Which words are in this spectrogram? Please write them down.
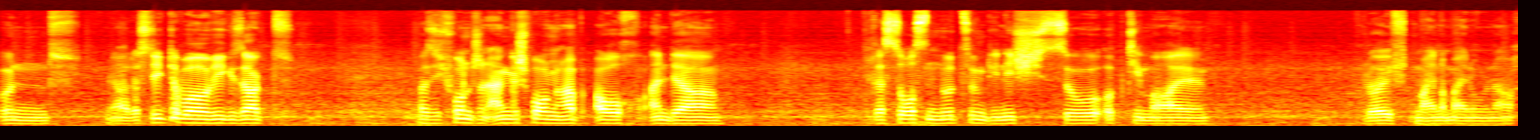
Und ja, das liegt aber, wie gesagt, was ich vorhin schon angesprochen habe, auch an der Ressourcennutzung, die nicht so optimal läuft, meiner Meinung nach.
